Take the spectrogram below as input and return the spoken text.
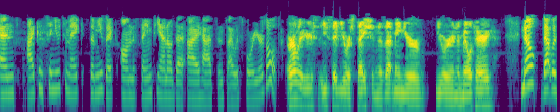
And I continue to make the music on the same piano that I had since I was four years old. Earlier, you, you said you were stationed. Does that mean you're you were in the military? Nope, that was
